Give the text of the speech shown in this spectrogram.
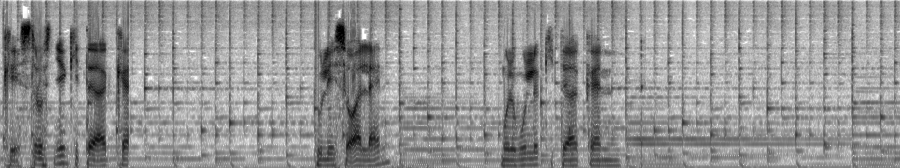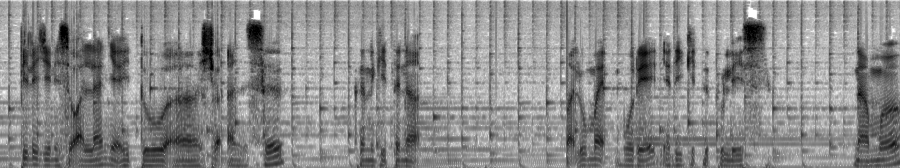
Okey, seterusnya kita akan tulis soalan. Mula-mula kita akan pilih jenis soalan iaitu uh, short answer kerana kita nak maklumat murid jadi kita tulis nama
